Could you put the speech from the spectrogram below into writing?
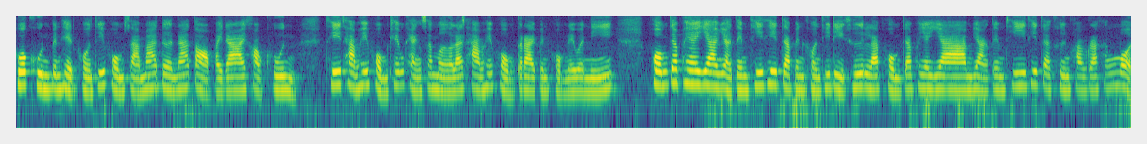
พวกคุณเป็นเหตุผลที่ผมสามารถเดินหน้าต่อไปได้ขอบคุณ ที่ทำให้ผมเข้มแข็งเสมอ และทำให้ผมกลายเป็นผมในวันนี้ ผมจะพยายามอย่างเต็มที่ที่จะเป็นคนที่ดีขึ้น และผมจะพยายามอย่างเต็มที่ที่จะคืนความรักทั้งหมด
